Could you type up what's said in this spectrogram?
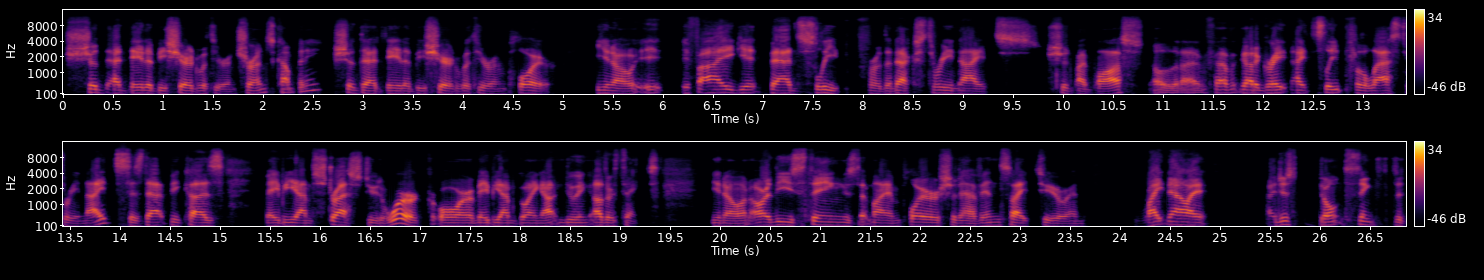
should that data be shared with your insurance company? Should that data be shared with your employer? You know it, if i get bad sleep for the next three nights should my boss know that i haven't got a great night's sleep for the last three nights? Is that because maybe i'm stressed due to work or maybe i'm going out and doing other things you know and are these things that my employer should have insight to and right now i i just don't think the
